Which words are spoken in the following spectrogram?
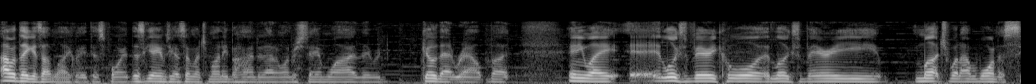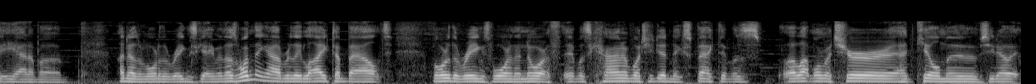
I would think it's unlikely at this point. This game's got so much money behind it, I don't understand why they would go that route. But anyway, it looks very cool. It looks very much what I want to see out of a another Lord of the Rings game. And there's one thing I really liked about Lord of the Rings War in the North. It was kind of what you didn't expect. It was a lot more mature. It had kill moves. You know, it,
